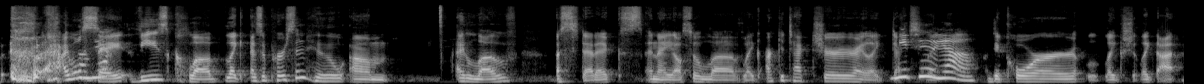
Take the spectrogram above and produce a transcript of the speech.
I will um, say these club, like as a person who um I love aesthetics and I also love like architecture. I like de- Me too, like, yeah. Decor, like shit like that.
